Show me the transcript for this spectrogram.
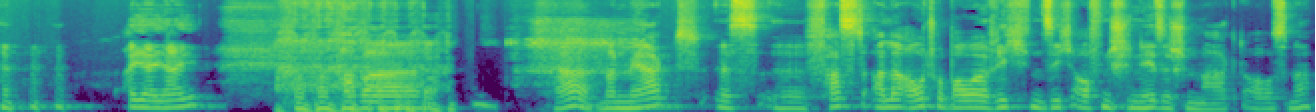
Ja. Eieiei. Aber ja, man merkt, es äh, fast alle Autobauer richten sich auf den chinesischen Markt aus. Ne?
